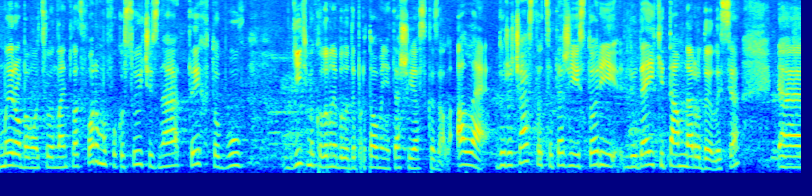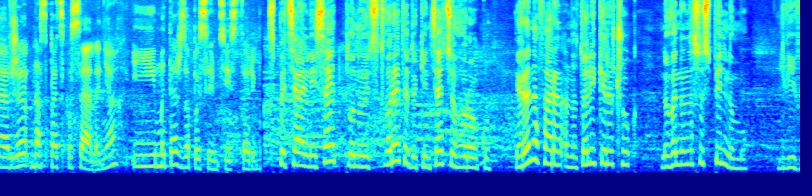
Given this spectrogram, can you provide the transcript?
Ми робимо цю онлайн-платформу, фокусуючись на тих, хто був дітьми, коли вони були депортовані, те, що я сказала. Але дуже часто це теж є історії людей, які там народилися е, вже на спецпоселеннях, і ми теж записуємо ці історії. Спеціальний сайт планують створити до кінця цього року. Ірина Ферен, Анатолій Киричук. Новини на Суспільному. Львів.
